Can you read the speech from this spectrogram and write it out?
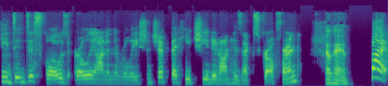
he did disclose early on in the relationship that he cheated on his ex-girlfriend. Okay. But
